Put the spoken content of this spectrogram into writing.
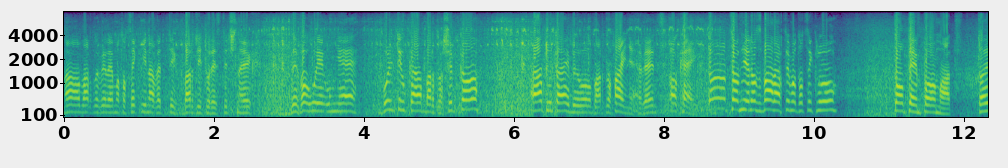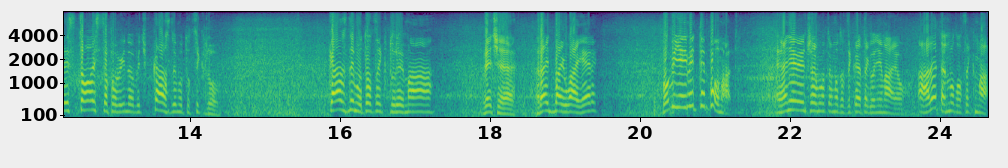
no, bardzo wiele motocykli, nawet tych bardziej turystycznych, wywołuje u mnie ból tyłka bardzo szybko, a tutaj było bardzo fajnie, więc okej. To, co mnie rozwala w tym motocyklu, to tempomat. To jest coś, co powinno być w każdym motocyklu. Każdy motocykl, który ma, wiecie, ride by wire, powinien mieć tempomat. Ja nie wiem, czemu te motocykle tego nie mają, ale ten motocykl ma.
